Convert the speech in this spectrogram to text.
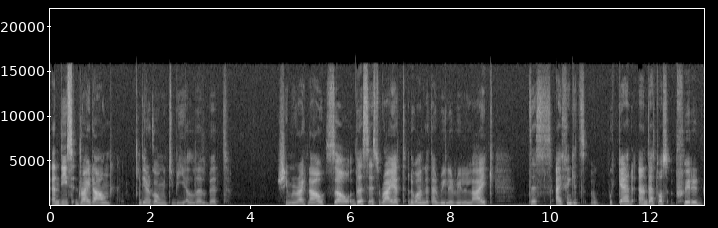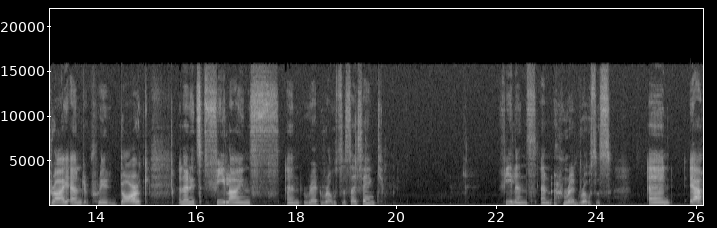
And these dry down. They are going to be a little bit shimmy right now. So this is Riot, the one that I really really like. This, I think it's Wicked and that was pretty dry and pretty dark. And then it's Felines and Red Roses I think. Felines and Red Roses. And yeah,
